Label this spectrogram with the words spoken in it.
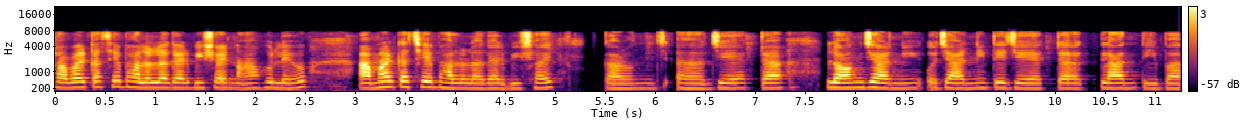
সবার কাছে ভালো লাগার বিষয় না হলেও আমার কাছে ভালো লাগার বিষয়। কারণ যে একটা লং জার্নি ও জার্নিতে যে একটা ক্লান্তি বা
